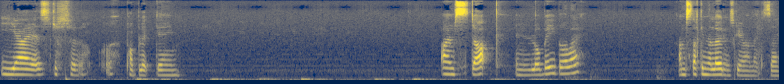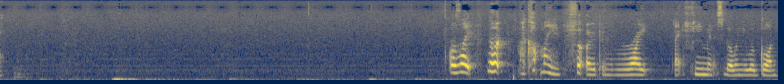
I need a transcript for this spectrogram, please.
Yeah, it's just a, a public game. I'm stuck in lobby, by the way. I'm stuck in the loading screen, I meant to say. I was like, no, I cut my foot open right like a few minutes ago when you were gone.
